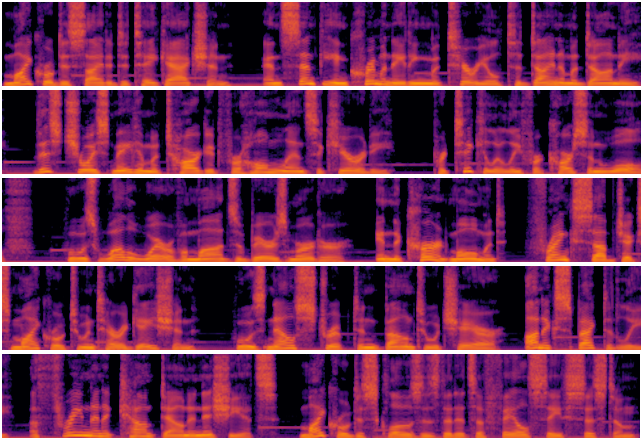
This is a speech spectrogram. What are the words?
Micro decided to take action and sent the incriminating material to Dinah Madani. This choice made him a target for Homeland Security, particularly for Carson Wolf who was well aware of Ahmad Zubair's murder. In the current moment, Frank subjects Micro to interrogation, who is now stripped and bound to a chair. Unexpectedly, a three-minute countdown initiates. Micro discloses that it's a fail-safe system.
